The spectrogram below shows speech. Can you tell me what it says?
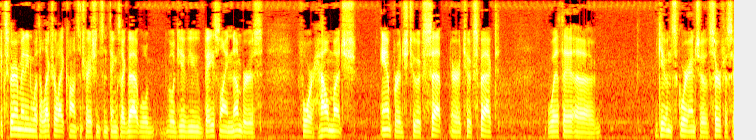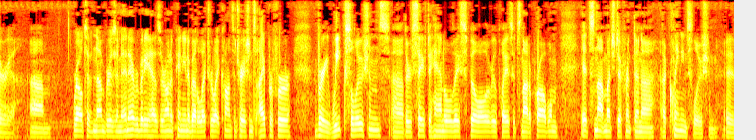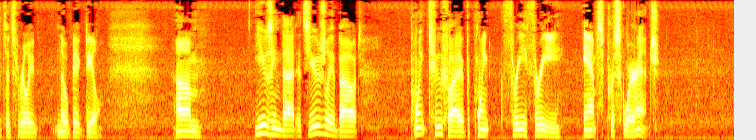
experimenting with electrolyte concentrations and things like that will will give you baseline numbers for how much amperage to accept or to expect with a, a given square inch of surface area. Um, relative numbers, and, and everybody has their own opinion about electrolyte concentrations. I prefer very weak solutions. Uh, they're safe to handle. They spill all over the place. It's not a problem. It's not much different than a, a cleaning solution. It's, it's really no big deal. Um, using that, it's usually about 0.25 to 0.33 amps per square inch.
